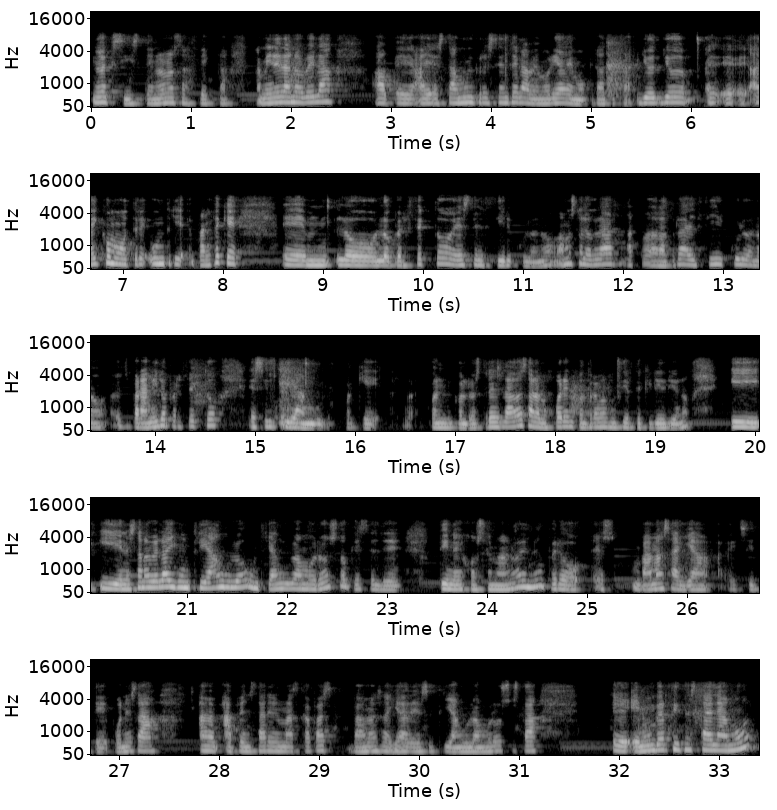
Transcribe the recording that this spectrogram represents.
no existe, no nos afecta. También en la novela ah, eh, está muy presente la memoria democrática. Yo, yo, eh, eh, hay como un parece que em, lo, perfecto es el círculo, ¿no? Vamos a lograr la cuadratura del círculo, ¿no? Para mí lo perfecto es el triángulo, porque con, los tres lados a lo mejor encontramos un cierto equilibrio, ¿no? Y, en esta novela hay un triángulo, un triángulo amoroso, que es el de Tina y José Manuel, ¿no? Pero es, va más allá. Si te pones a, a, pensar en más capas, va más allá de ese triángulo amoroso. Está, eh, en un vértice está el amor,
